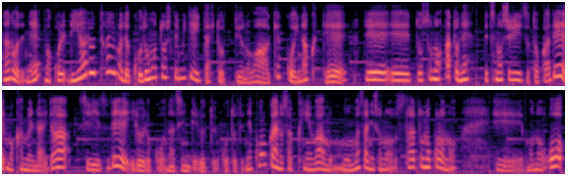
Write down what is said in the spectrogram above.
なのでね、まあ、これリアルタイムで子供として見ていた人っていうのは結構いなくてで、えー、とその後ね別のシリーズとかで、まあ、仮面ライダーシリーズでいろいろこう馴染んでるということでね今回の作品はもうまさにそのスタートの頃の、えー、ものを、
